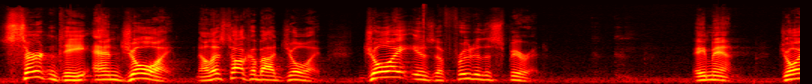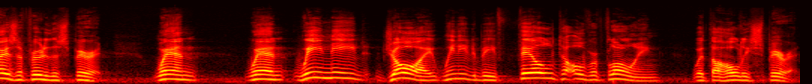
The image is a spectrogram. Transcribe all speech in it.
certainty and joy. Now, let's talk about joy. Joy is a fruit of the Spirit. Amen. Joy is a fruit of the Spirit. When, when we need joy, we need to be filled to overflowing with the Holy Spirit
